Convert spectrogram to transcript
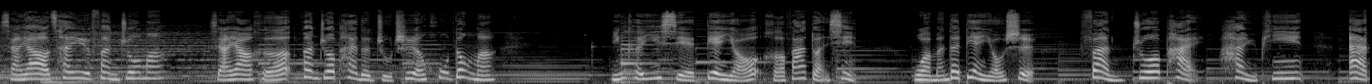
想要参与饭桌吗？想要和饭桌派的主持人互动吗？您可以写电邮和发短信，我们的电邮是饭桌派汉语拼音 at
